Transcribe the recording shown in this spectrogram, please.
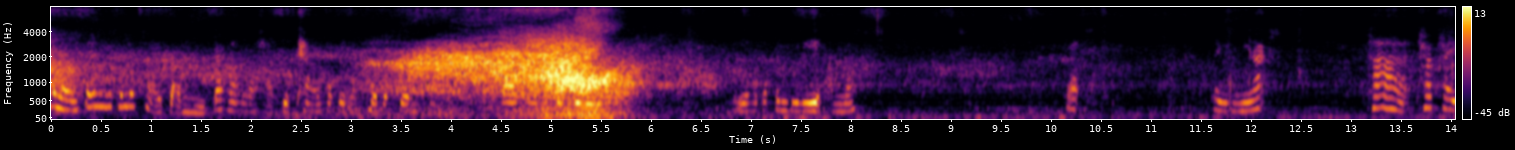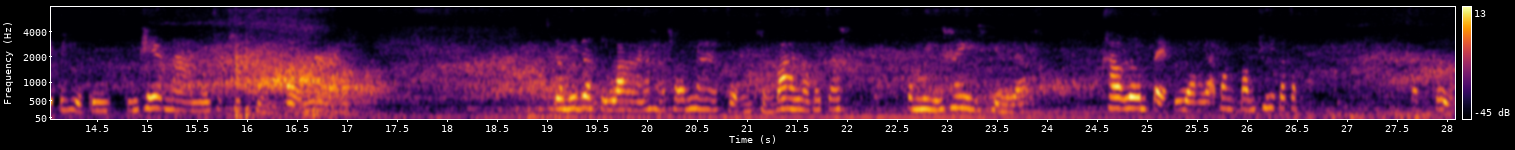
ถนนเส้นนี้เขาเรียกสายสองหนึ่งเก้าอะค่ะสุดท้ายจะเป็นอำเภอประโคนชัยปลายทางจะเป็นบุรีรัมย์เขาจะเป็นบุรีรัมย์เนาะก็แต่อย่างนี้ละถ้าถ้าใครไปอยู่กรุงกรุงเทพนานเนี่ยจะคิดถึงท้องนาเดือนนี้เดือนตุลานะคะ ท้องนาของของบ้านเราก็จะจะมีให้เห็นแล้ว ข้าวเริ่มแตกรวงแล้วบางบางที่ก็จะจะปลูก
